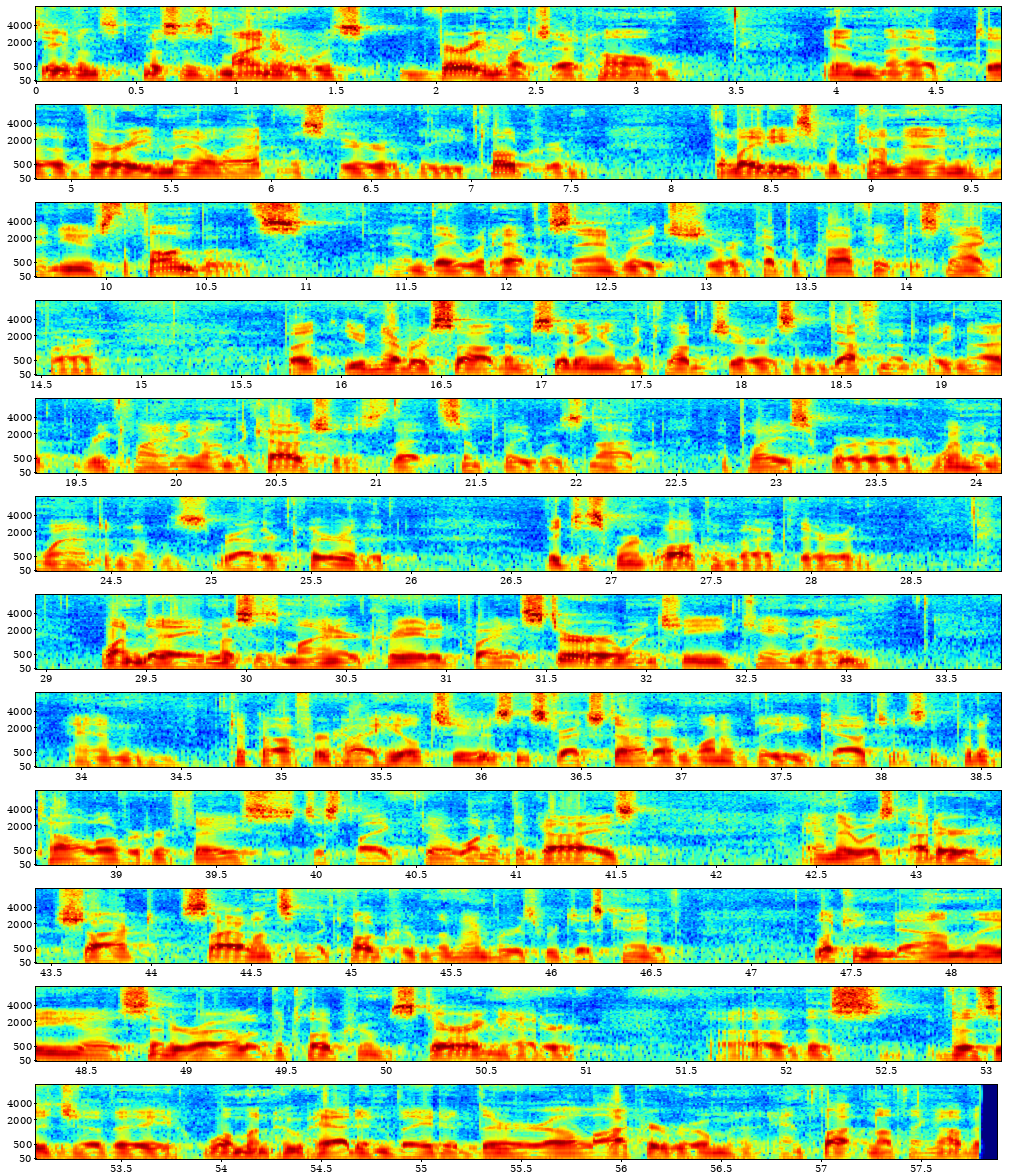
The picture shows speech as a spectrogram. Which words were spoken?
Stevens, Mrs. Meyner was very much at home in that uh, very male atmosphere of the cloakroom. The ladies would come in and use the phone booths, and they would have a sandwich or a cup of coffee at the snack bar, but you never saw them sitting in the club chairs and definitely not reclining on the couches. That simply was not a place where women went, and it was rather clear that they just weren't welcome back there. And one day, Mrs. Meyner created quite a stir when she came in and took off her high heeled shoes and stretched out on one of the couches and put a towel over her face, just like uh, one of the guys. And there was utter shocked silence in the cloakroom. The members were just kind of looking down the uh, center aisle of the cloakroom, staring at her. Uh, this visage of a woman who had invaded their uh, locker room and, and thought nothing of it.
